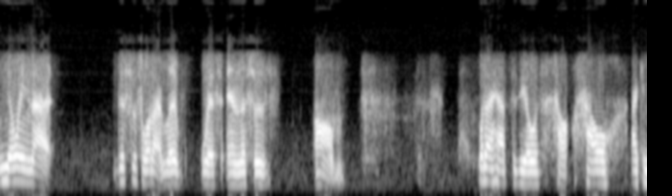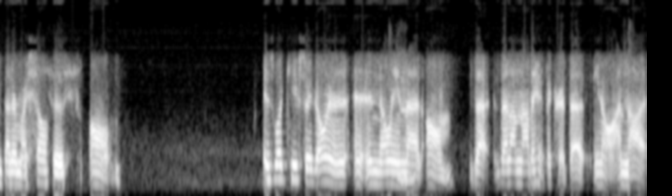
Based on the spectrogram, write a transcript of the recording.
knowing that this is what I live with and this is um, what I have to deal with, how, how I can better myself is, um, is what keeps me going and, and knowing mm-hmm. that, um, that, that I'm not a hypocrite, that, you know, I'm not,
